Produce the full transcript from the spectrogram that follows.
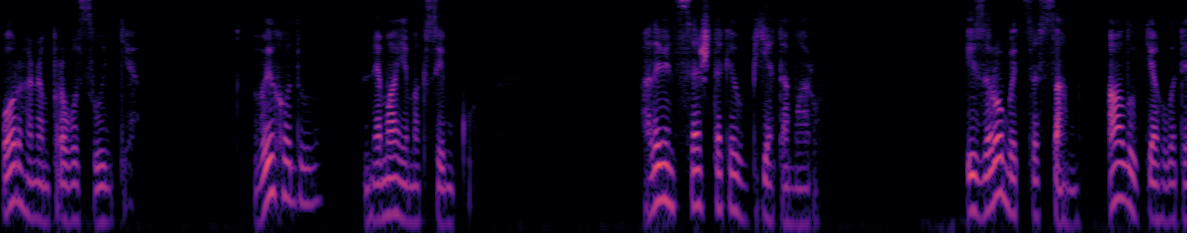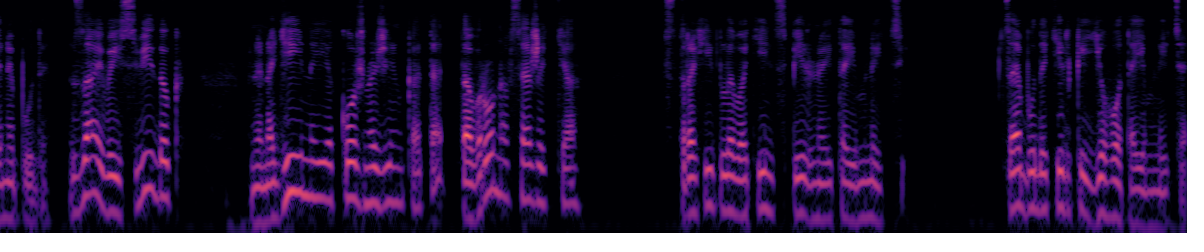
органам правосуддя. Виходу немає Максимку. Але він все ж таки вб'є Тамару. І зробить це сам, Аллу втягувати не буде. Зайвий свідок, ненадійний, як кожна жінка, та тавро на все життя, страхітлива тінь спільної таємниці. Це буде тільки його таємниця.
